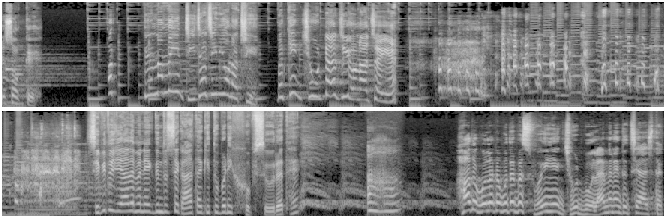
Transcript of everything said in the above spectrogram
इट्स ओके तेरा नाम नहीं जीजा जी नहीं होना चाहिए बल्कि झूठा जी होना चाहिए। सीपी तुझे याद है मैंने एक दिन तुझसे कहा था कि तू बड़ी खूबसूरत है? हाँ तो गोला कबूतर बस वही एक झूठ बोला है मैंने तुझसे आज तक।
